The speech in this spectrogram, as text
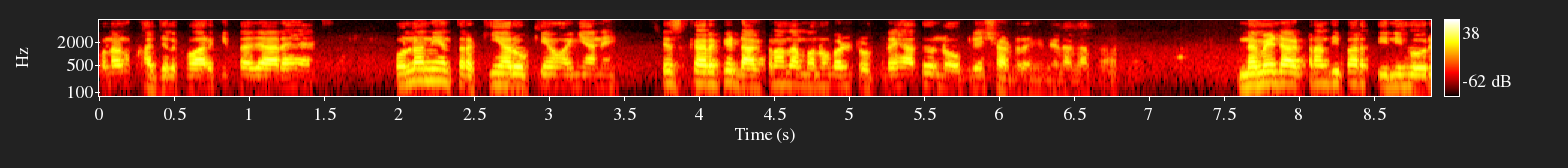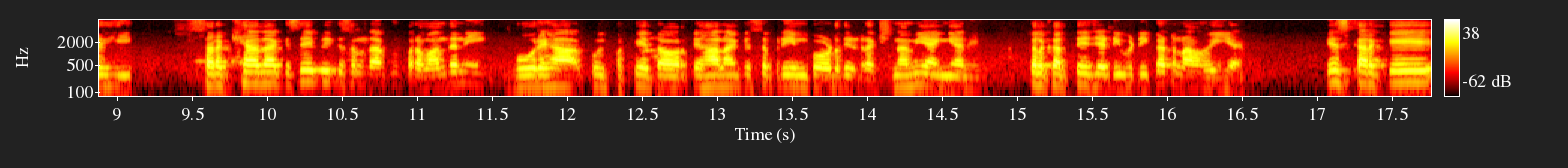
ਉਹਨਾਂ ਨੂੰ ਖੱਜਲ ਖਵਾਰ ਕੀਤਾ ਜਾ ਰਿਹਾ ਹੈ। ਉਹਨਾਂ ਦੀਆਂ ਤਰੱਕੀਆਂ ਰੋਕੀਆਂ ਹੋਈਆਂ ਨੇ। ਇਸ ਕਰਕੇ ਡਾਕਟਰਾਂ ਦਾ ਮਨੋਬਲ ਟੁੱਟ ਰਿਹਾ ਤੇ ਉਹ ਨੌਕਰੀਆਂ ਛੱਡ ਰਹੇ ਨੇ ਲਗਾਤਾਰ। ਨਵੇਂ ਡਾਕਟਰਾਂ ਦੀ ਭਰਤੀ ਨਹੀਂ ਹੋ ਰਹੀ। ਸੁਰੱਖਿਆ ਦਾ ਕਿਸੇ ਵੀ ਕਿਸਮ ਦਾ ਕੋਈ ਪ੍ਰਬੰਧ ਨਹੀਂ ਹੋ ਰਿਹਾ। ਕੋਈ ਪੱਕੇ ਤੌਰ ਤੇ ਹਾਲਾਂਕਿ ਸੁਪਰੀਮ ਕੋਰਟ ਦੀ ਡਾਇਰੈਕਸ਼ਨਾਂ ਵੀ ਆਈਆਂ ਨੇ। ਕਲਕੱਤੇ 'ਚ ਏਡੀ ਵੱਡੀ ਘਟਨਾ ਹੋਈ ਹੈ। ਇਸ ਕਰਕੇ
